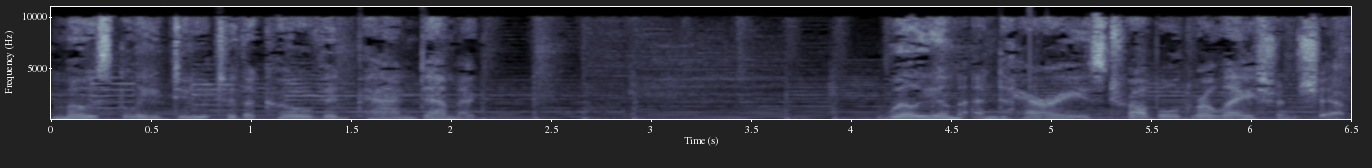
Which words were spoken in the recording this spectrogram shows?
mostly due to the COVID pandemic, William and Harry's troubled relationship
